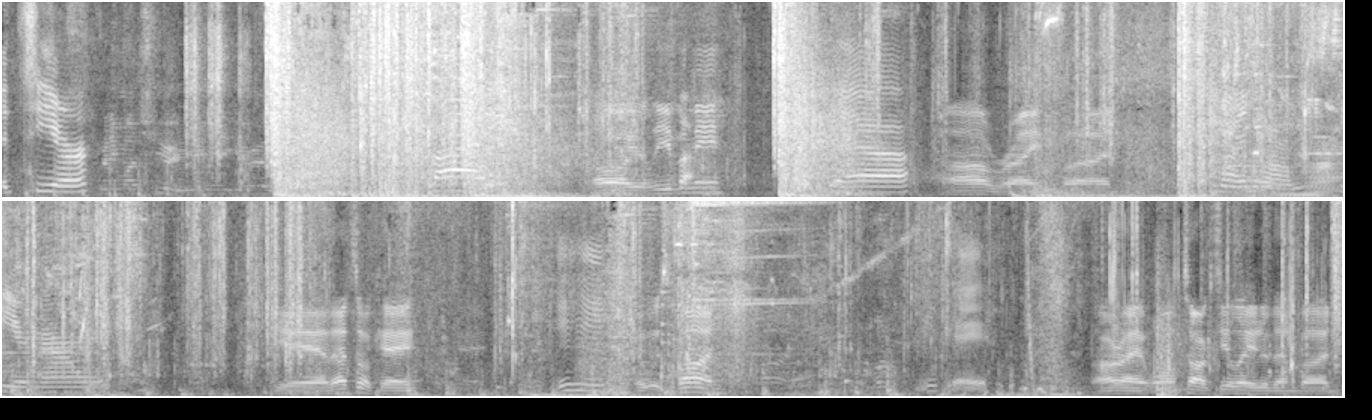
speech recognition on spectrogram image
It's here. Here. Bye. Oh, you're leaving me? Yeah. Alright, bud. My mom's here now. Yeah, that's okay. Mhm. It was fun. Okay. Alright, well, I'll talk to you later then, bud.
